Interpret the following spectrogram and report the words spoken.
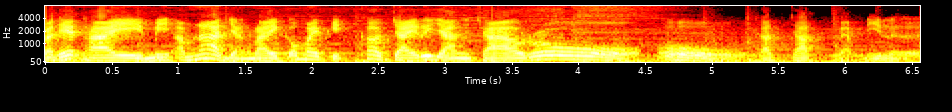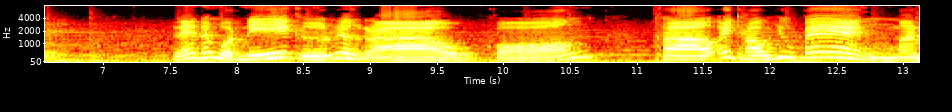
ประเทศไทยมีอำนาจอย่างไรก็ไม่ผิดเข้าใจหรือยังชาวโรโอ้ชัดๆ แบบนี้เลย และทั้งหมดนี้คือเรื่องราวของข่าวไอ้เทาหิ้วแป้งมัน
